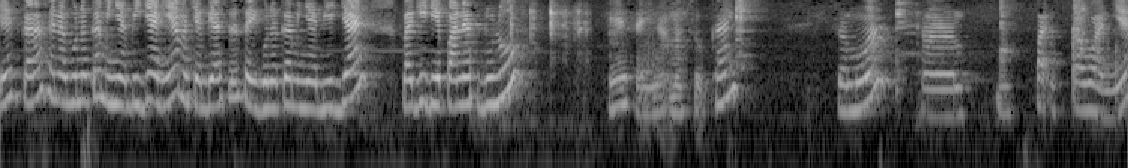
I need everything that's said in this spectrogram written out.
Okey, sekarang saya nak gunakan minyak bijan ya. Macam biasa, saya gunakan minyak bijan. Bagi dia panas dulu. Okey, saya nak masukkan semua. Um, empat sekawan ya.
